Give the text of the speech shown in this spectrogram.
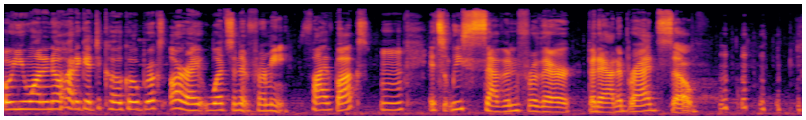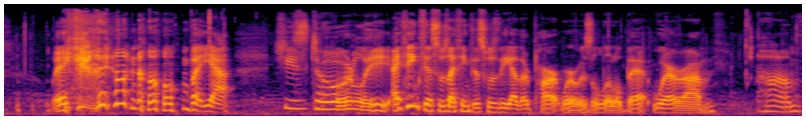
Oh, you want to know how to get to Cocoa Brooks? All right, what's in it for me? Five bucks? Mm, it's at least seven for their banana bread, so. like, I don't know. But yeah, she's totally. I think this was, I think this was the other part where it was a little bit where, um, um,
